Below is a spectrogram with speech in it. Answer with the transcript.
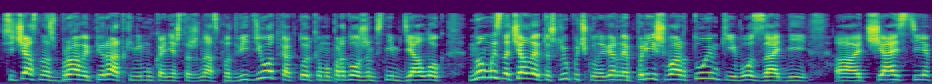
Сейчас наш бравый пират к нему, конечно же, нас подведет, как только мы продолжим с ним диалог. Но мы сначала эту шлюпочку, наверное, пришвартуем к его задней а, части.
